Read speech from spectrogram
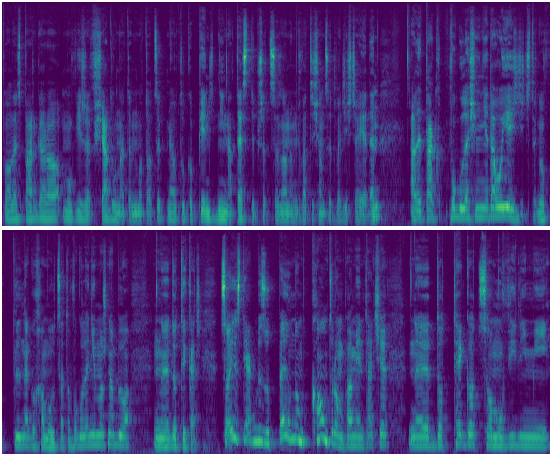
Pole Spargaro mówi, że wsiadł na ten motocykl, miał tylko 5 dni na testy przed sezonem 2021 ale tak w ogóle się nie dało jeździć. Tego tylnego hamulca to w ogóle nie można było e, dotykać. Co jest jakby zupełną kontrą, pamiętacie, e, do tego, co mówili mi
